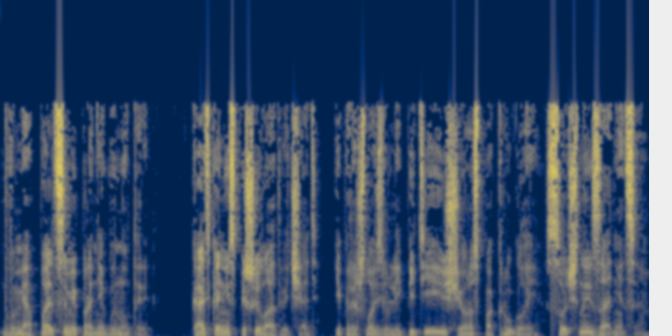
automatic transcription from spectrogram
двумя пальцами проник внутрь. Катька не спешила отвечать, и пришлось влепить ей еще раз по круглой, сочной заднице.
